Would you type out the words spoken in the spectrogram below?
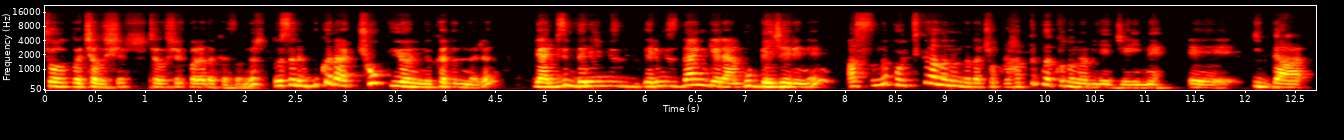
çoğunlukla çalışır, çalışır para da kazanır. Dolayısıyla hani bu kadar çok yönlü kadınların yani bizim deneyimlerimizden gelen bu becerinin aslında politika alanında da çok rahatlıkla kullanabileceğini e, iddia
